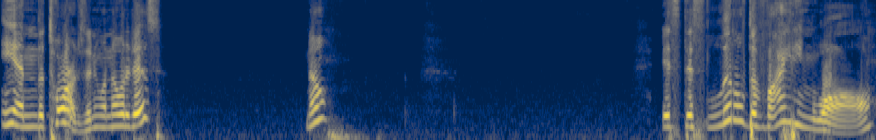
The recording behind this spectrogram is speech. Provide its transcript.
in the Torah. Does anyone know what it is? No? It's this little dividing wall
